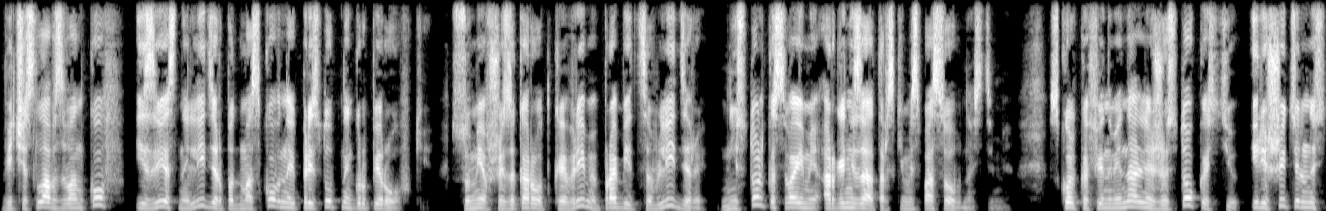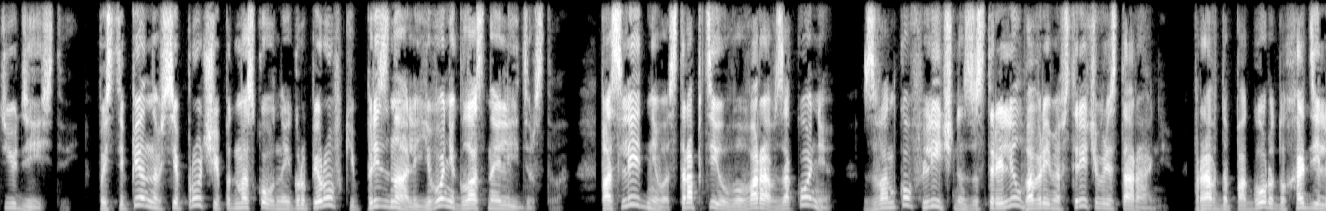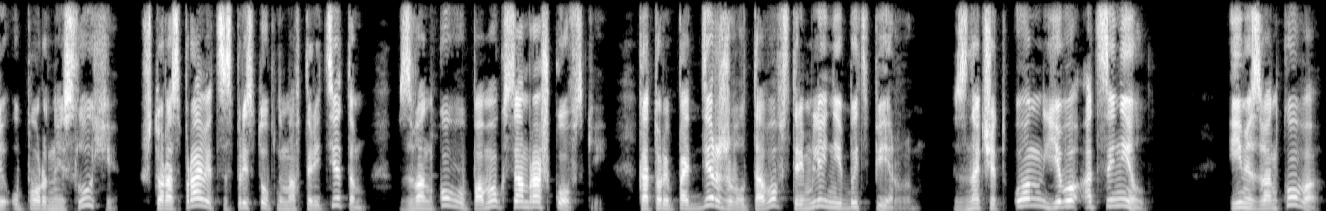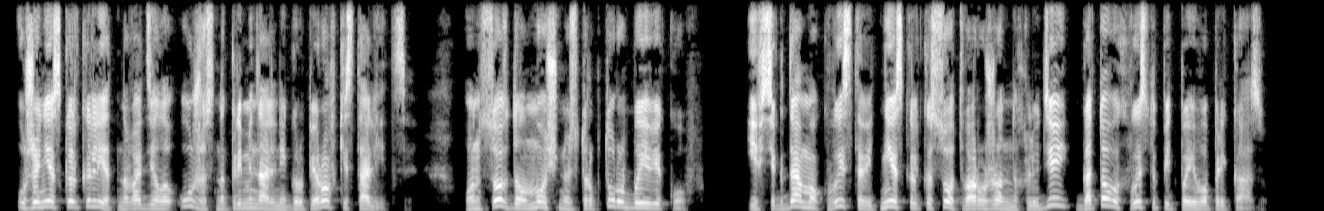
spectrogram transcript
Вячеслав Звонков – известный лидер подмосковной преступной группировки, сумевший за короткое время пробиться в лидеры не столько своими организаторскими способностями, сколько феноменальной жестокостью и решительностью действий. Постепенно все прочие подмосковные группировки признали его негласное лидерство. Последнего, строптивого вора в законе, Звонков лично застрелил во время встречи в ресторане. Правда, по городу ходили упорные слухи, что расправиться с преступным авторитетом Звонкову помог сам Рожковский, который поддерживал того в стремлении быть первым. Значит, он его оценил. Имя Звонкова уже несколько лет наводило ужас на криминальные группировки столицы. Он создал мощную структуру боевиков и всегда мог выставить несколько сот вооруженных людей, готовых выступить по его приказу.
